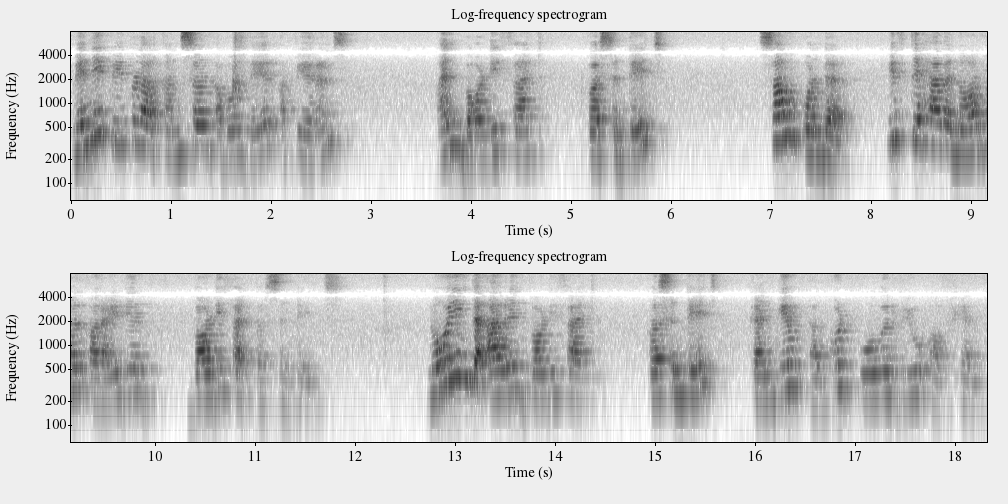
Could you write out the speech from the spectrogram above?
many people are concerned about their appearance and body fat percentage. Some wonder if they have a normal or ideal body fat percentage. Knowing the average body fat percentage can give a good overview of health.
